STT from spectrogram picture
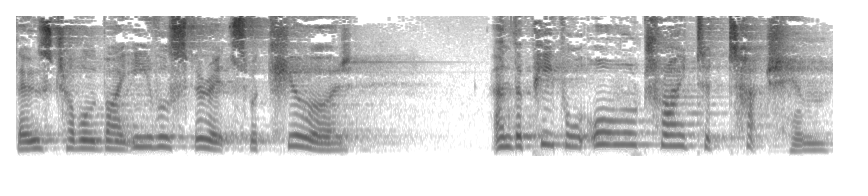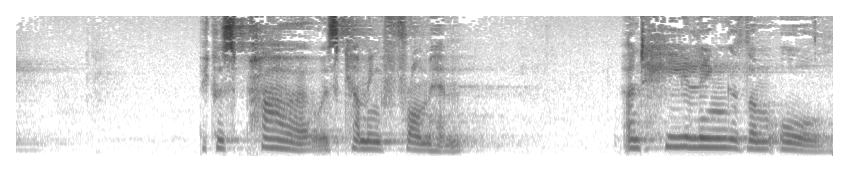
Those troubled by evil spirits were cured and the people all tried to touch him because power was coming from him and healing them all.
